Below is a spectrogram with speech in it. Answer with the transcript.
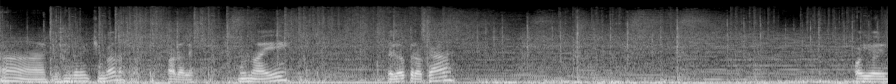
Ah, te siento bien chingón. Órale. Uno ahí. El otro acá. Oye, oye.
